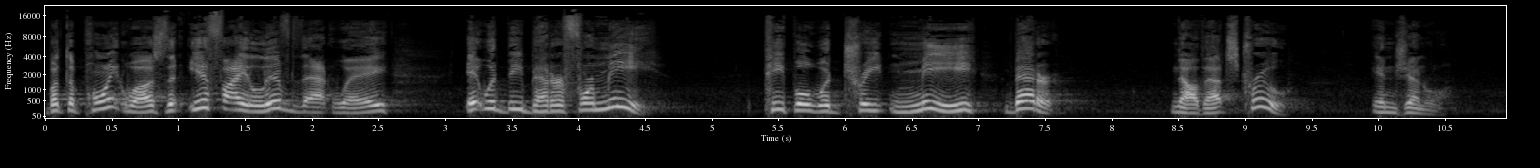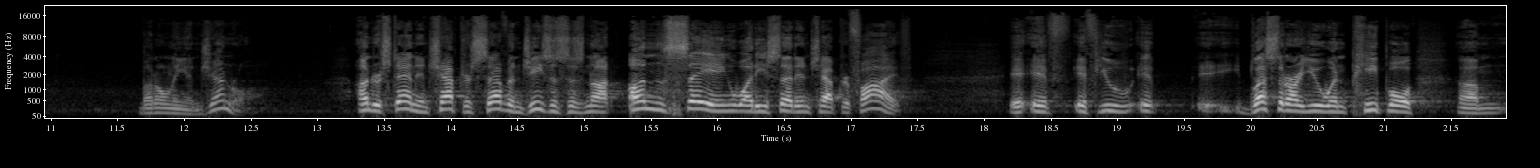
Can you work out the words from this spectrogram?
But the point was that if I lived that way, it would be better for me. People would treat me better. Now, that's true in general, but only in general. Understand in chapter 7, Jesus is not unsaying what he said in chapter 5. If, if you, if, blessed are you when people um,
